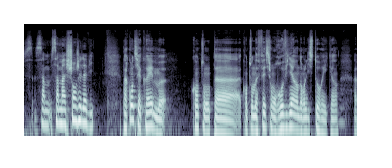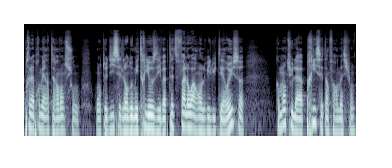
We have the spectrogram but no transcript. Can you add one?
ça m'a changé la vie. Par contre, il y a quand même, quand on, t'a, quand on a fait, si on revient dans l'historique, hein, après la première intervention, où on te dit c'est de l'endométriose et il va peut-être falloir enlever l'utérus, comment tu l'as pris cette information?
